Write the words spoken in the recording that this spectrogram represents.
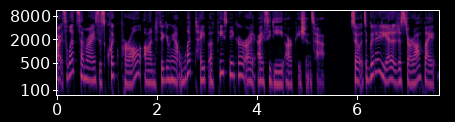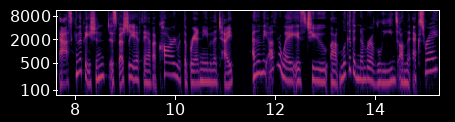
All right, so let's summarize this quick pearl on figuring out what type of pacemaker or ICD our patients have. So it's a good idea to just start off by asking the patient, especially if they have a card with the brand name and the type. And then the other way is to uh, look at the number of leads on the x ray,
